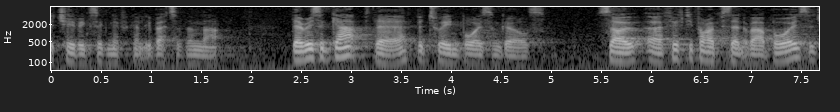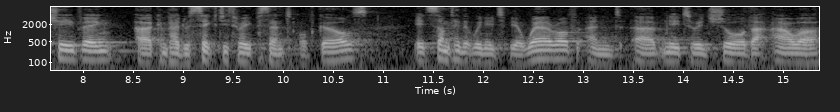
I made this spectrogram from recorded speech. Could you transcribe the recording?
achieving significantly better than that. There is a gap there between boys and girls. So 55% uh, of our boys achieving uh, compared with 63% of girls. It's something that we need to be aware of and uh, need to ensure that our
